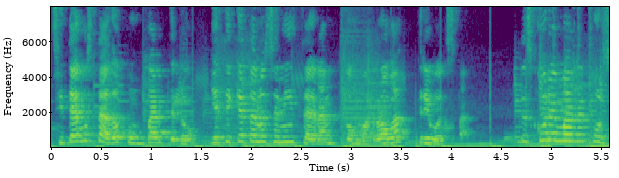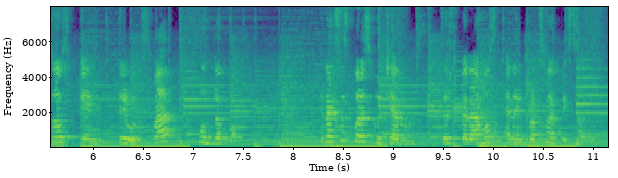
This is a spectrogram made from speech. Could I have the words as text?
Si te ha gustado, compártelo y etiquétanos en Instagram como arroba tribuexpand. Descubre más recursos en tribuexpat.com. Gracias por escucharnos. Te esperamos en el próximo episodio.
